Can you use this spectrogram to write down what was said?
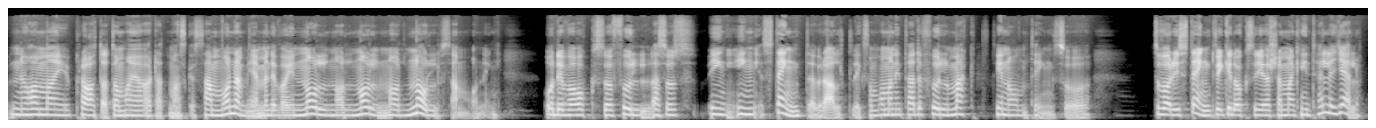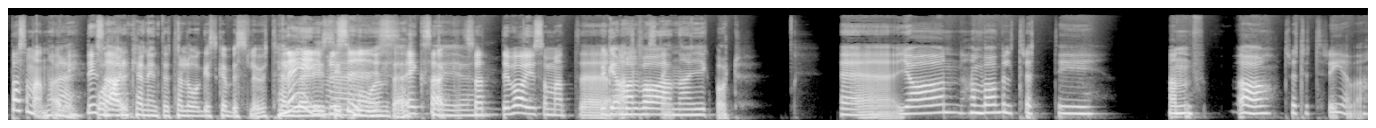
nu har man ju pratat om, har jag hört att man ska samordna mer, men det var ju noll, noll, noll, noll, noll samordning. Och det var också full, alltså, in, in, stängt överallt. Liksom. Om man inte hade fullmakt till någonting så, så var det ju stängt, vilket också gör så att man kan inte heller hjälpa som anhörig. Det är och här, han kan inte ta logiska beslut heller nej, i precis, sitt mående. Exakt, så det var ju som att... Eh, Hur gammal var han när han gick bort? Eh, ja, han var väl 30, han, ja, 33 va?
